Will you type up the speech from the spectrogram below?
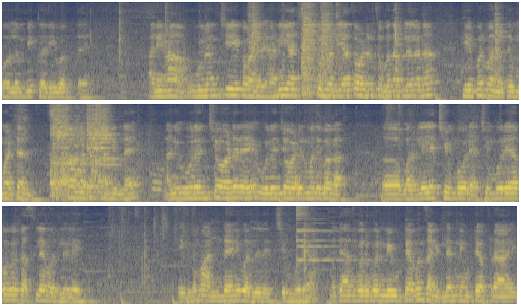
कोलंबी करी बघताय. आणि हा उरणची एक ऑर्डर आहे. आणि याच्याच सोबत याच ऑर्डर सोबत आपल्याला ना हे पण बनवते मटन सुक्का मटन सांगितलंय. आणि उरणची ऑर्डर आहे. उरणच्या ऑर्डरमध्ये बघा भरलेल्या चिंबोऱ्या. चिंबोऱ्या बघा कसल्या भरलेल्या आहेत. एकदम अंड्याने भरलेल्या आहेत चिंबोऱ्या. मग त्याचबरोबर निवट्या पण सांगितल्या. निवट्या फ्राय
